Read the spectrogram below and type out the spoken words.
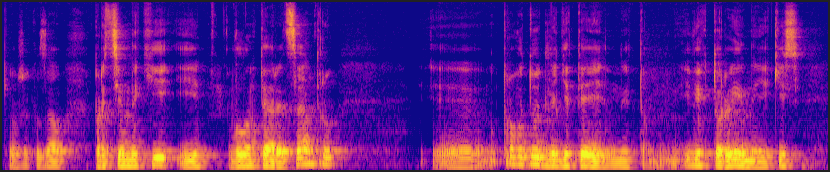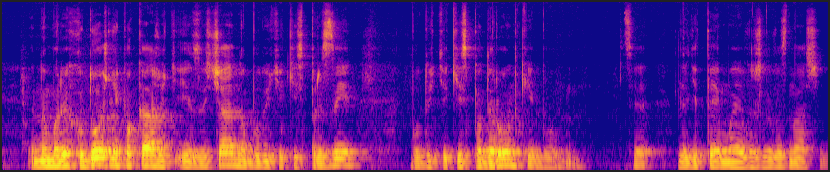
як я вже казав, працівники і волонтери центру. Е, ну, проведуть для дітей вони там і вікторини, якісь номери художні покажуть, і, звичайно, будуть якісь призи, будуть якісь подарунки, бо це для дітей має важливе значення.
